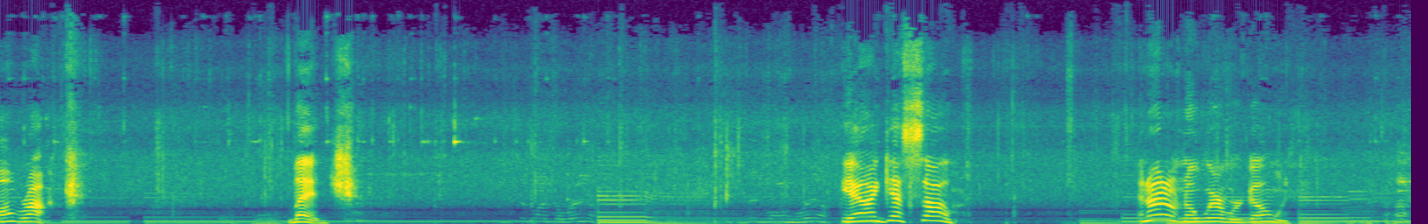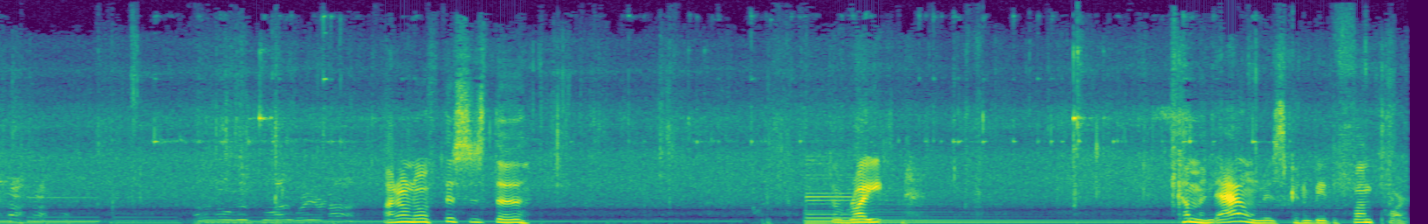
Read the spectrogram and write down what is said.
all rock, ledge. Yeah, I guess so. And I don't know where we're going. I don't know if this is the the right coming down is going to be the fun part.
